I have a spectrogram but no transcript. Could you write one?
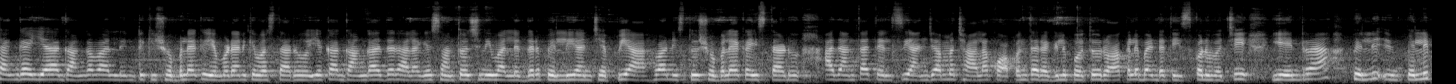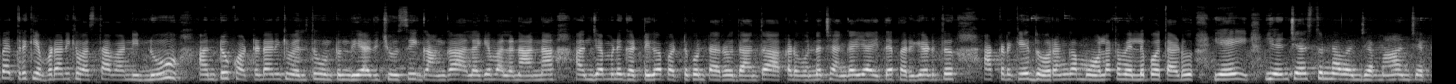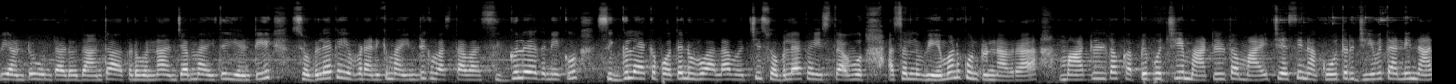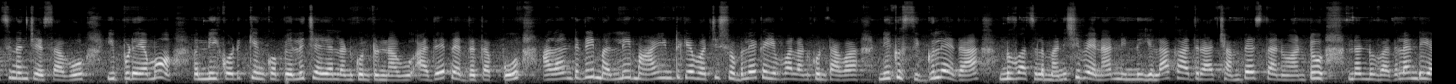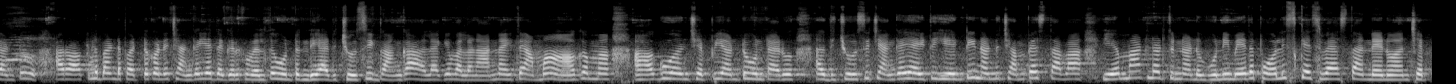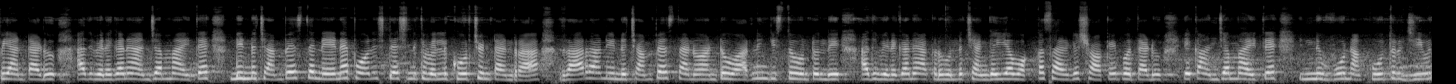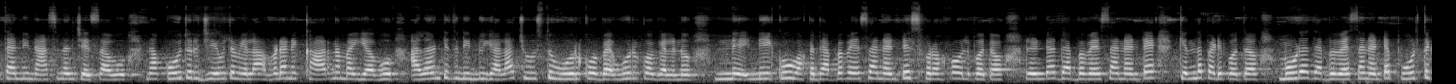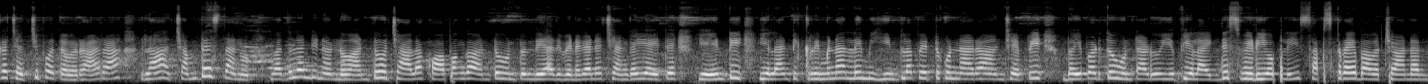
చెంగయ్య గంగ వాళ్ళ ఇంటికి శుభలేఖ ఇవ్వడానికి వస్తారు. ఇక గంగాధర్ అలాగే సంతోషిని వాళ్ళిద్దరు పెళ్ళి అని చెప్పి ఆహ్వానిస్తూ శుభలేఖ ఇస్తాడు. అదంతా తెలిసి అంజమ్మ చాలా కోపంతో రగిలిపోతూ రోకలి బెండ తీసుకొని వచ్చి ఏంట్రా పెళ్ళి పెళ్ళి పత్రిక ఇవ్వడానికి వస్తావా? నిన్ను అంటూ కొట్టడానికి వెళ్తూ ఉంటుంది. అది చూసి గంగ అలాగే వాళ్ళ నాన్న అంజమ్మని గట్టిగా పట్టుకుంటారు. దాంతో అక్కడ ఉన్న చెంగయ్య అయితే పరిగెడుతూ అక్కడికి దూరంగా మూలకు వెళ్ళిపోతాడు. ఏయ్ ఏం చేస్తున్నావు అంజమ్మ? అని చెప్పి అంటూ ఉంటాడు. దాంతో అక్కడ ఉన్న అంజమ్మ అయితే ఏంటి శుభలేఖ ఇవ్వడానికి మా ఇంటికి వస్తావా? సిగ్గు లేదు నీకు? సిగ్గు లేకపోతే నువ్వు అలా వచ్చి శుభలేఖ ఇస్తావు. అసలు నువ్వేమనుకుంటున్నావురా? మాటలతో కప్పిపుచ్చి మాటలతో మాయ చేసి నా కూతురు జీవితాన్ని నాశనం చేశావు. ఇప్పుడేమో నీ కొడుక్కి ఇంకో పెళ్ళి చేయాలనుకుంటున్నావు. అదే పెద్ద తప్పు. అలాంటిది మళ్ళీ మా ఇంటికే వచ్చి శుభలేఖ ఇవ్వాలనుకుంటావా? నీకు సిగ్గు లేదా? నువ్వు అసలు మనిషివేనా? నిన్ను ఇలా కాదురా చంపేస్తాను అంటూ నన్ను వదలండి అంటూ ఆ రాకుల బండ పట్టుకొని చంగయ్య దగ్గరకు వెళ్తూ ఉంటుంది. అది చూసి గంగ అలాగే వాళ్ళ నాన్న అయితే అమ్మ ఆగమ్మ ఆగు అని చెప్పి అంటూ ఉంటారు. అది చూసి చెంగయ్య అయితే ఏంటి నన్ను చంపేస్తావా? ఏం మాట్లాడుతున్నావు నువ్వు? నీ మీద పోలీస్ కేసు వేస్తాను నేను అని చెప్పి అంటాడు. అది వినగానే అంజమ్మ అయితే నిన్ను చంపేస్తే నేనే పోలీస్ స్టేషన్కి వెళ్ళి కూర్చుంటాను రా. రారా నిన్ను చంపేస్తాను అంటూ వార్నింగ్ ఇస్తూ ఉంటుంది. అది వినగానే అక్కడ ఉన్న చెంగయ్య ఒక్కసారిగా షాక్ అయిపోతాడు. ఇక అంజమ్మ అయితే నువ్వు నా కూతురు జీవితాన్ని నాశనం చేశావు. నా కూతురు జీవితం ఇలా అవ్వడానికి కారణమయ్యావు. అలాంటిది నిన్ను ఎలా చూస్తూ ఊరుకో ఊరుకోగలను? నీకు ఒక దెబ్బ వేశానంటే స్పృహ కోల్పోతావు. రెండో దెబ్బ వేశానంటే కింద పడిపోతావు. మూడో దెబ్బ వేశానంటే పూర్తిగా చచ్చిపోతావు. రా రా రా చంపేస్తాను. వదలండి నన్ను అంటూ చాలా కోపంగా అంటూ ఉంటుంది. అది వినగానే చెంగయ్య అయితే ఏంటి ఇలాంటి క్రిమినల్ని మీ ఇంట్లో పెట్టుకున్నారా? అని చెప్పి భయపడుతూ ఉంటాడు. If you like this video please subscribe our channel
